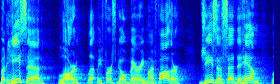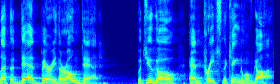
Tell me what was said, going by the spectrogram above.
But he said, Lord, let me first go bury my father. Jesus said to him, Let the dead bury their own dead, but you go and preach the kingdom of God.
